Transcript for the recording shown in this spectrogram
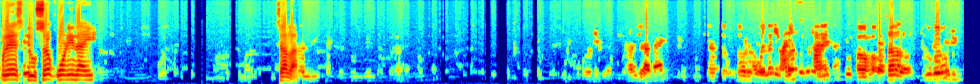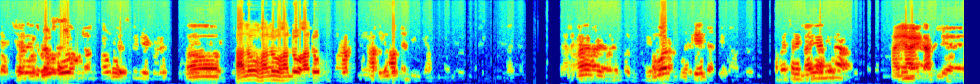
प्रेस दुसरं कोणी नाही. चला. Hello hello hello hello okay नाही आली ना. आहे आहे टाकली आहे.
